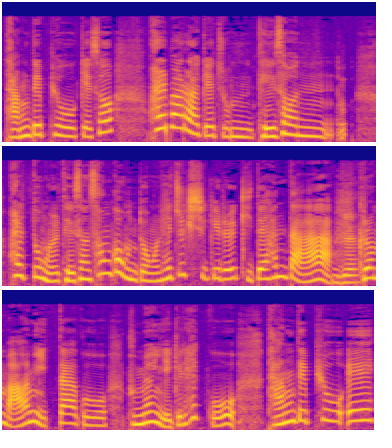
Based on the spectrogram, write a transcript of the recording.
당 대표께서 활발하게 좀 대선 활동을 대선 선거 운동을 해 주시기를 기대한다. 예. 그런 마음이 있다고 분명히 얘기를 했고 당 대표의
